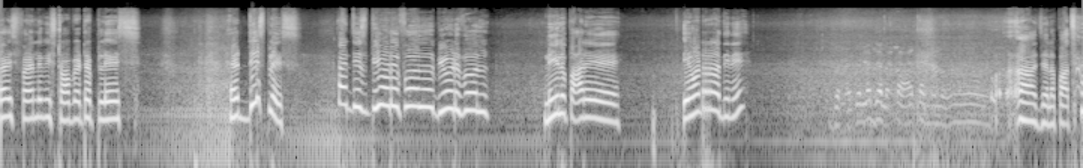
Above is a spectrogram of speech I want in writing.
Guys finally we stop at a place at this place at this beautiful beautiful నీళ్ళు పారే. ఏమంటారు దీని జలపాతం.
